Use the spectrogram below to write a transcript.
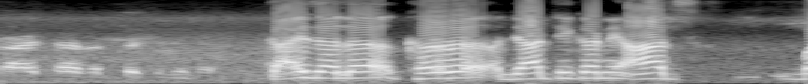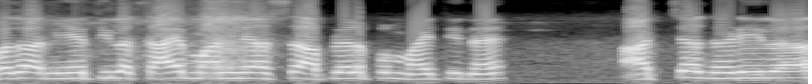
काय काय रद्द केलेल्या काय झालं? खरं ज्या ठिकाणी आज बघा नियतीला काय मान्य असतं आपल्याला पण माहिती नाही. आजच्या घडीला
